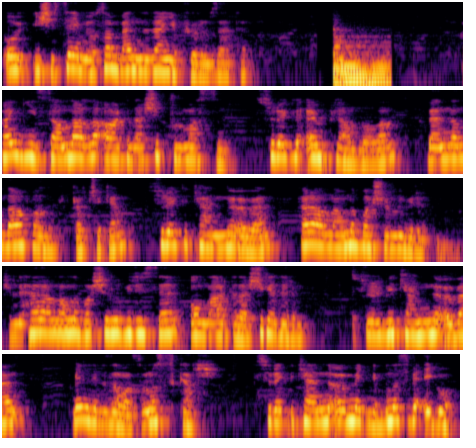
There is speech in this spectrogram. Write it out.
O işi sevmiyorsam ben neden yapıyorum zaten? Hangi insanlarla arkadaşlık kurmazsın? Sürekli ön planda olan, benden daha fazla dikkat çeken, sürekli kendini öven, her anlamda başarılı biri. Şimdi her anlamda başarılı biri ise onunla arkadaşlık ederim. Sürekli kendini öven belli bir zaman sonra sıkar. Sürekli kendini övmek ne? Bu nasıl bir ego?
